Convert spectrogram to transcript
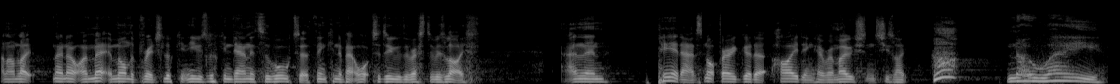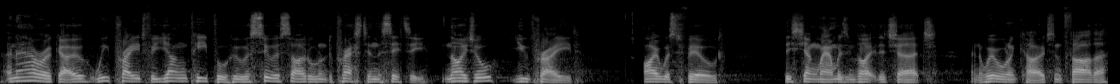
And I'm like, no, no, I met him on the bridge looking, he was looking down into the water, thinking about what to do with the rest of his life. And then Peer Dad's not very good at hiding her emotions. She's like, oh, no way. An hour ago, we prayed for young people who were suicidal and depressed in the city. Nigel, you prayed. I was filled this young man was invited to church, and we're all encouraged. And Father,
